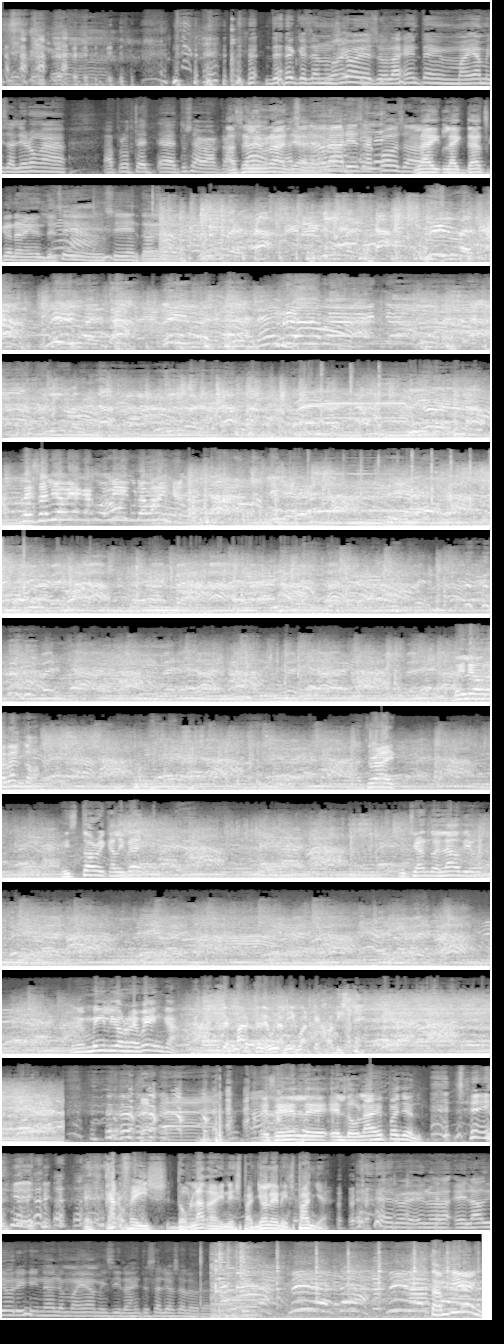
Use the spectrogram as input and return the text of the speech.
Desde que se anunció eso, la gente en Miami salieron a, a protestar, eh, tú sabes, a, A cantar, celebrar a ya. celebrar y esa cosa. Like, like that's gonna end it. Sí, sí, entonces. Libertad, libertad, libertad, libertad, libertad. Le salió bien a Juanín una vaina. Emilio Rebeca. That's right. Historical event. Escuchando el audio. Emilio Revenga. De parte de un amigo al que jodiste. Ese es el, el doblaje español. Sí. Scarface, doblada en español en España. Pero el, el audio original en Miami, sí, la gente salió a celebrar. También.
